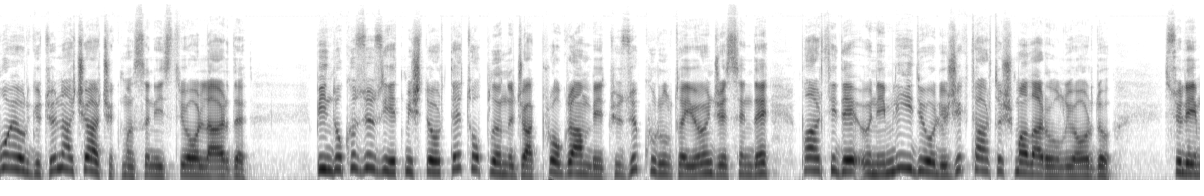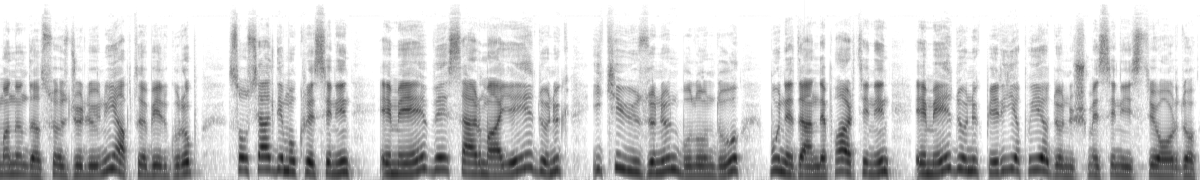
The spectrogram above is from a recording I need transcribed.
bu örgütün açığa çıkmasını istiyorlardı. 1974'te toplanacak program ve tüzük kurultayı öncesinde partide önemli ideolojik tartışmalar oluyordu. Süleyman'ın da sözcülüğünü yaptığı bir grup, sosyal demokrasinin emeğe ve sermayeye dönük iki yüzünün bulunduğu bu nedenle partinin emeğe dönük bir yapıya dönüşmesini istiyordu.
